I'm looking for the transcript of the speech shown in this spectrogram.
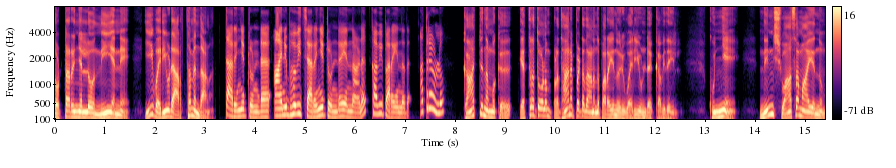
തൊട്ടറിഞ്ഞല്ലോ നീ എന്നെ. ഈ വരിയുടെ അർത്ഥമെന്താണ് റിഞ്ഞിട്ടുണ്ട് അനുഭവിച്ചറിഞ്ഞിട്ടുണ്ട് എന്നാണ് കവി പറയുന്നത്. അത്രേ ഉള്ളൂ. കാറ്റ് നമുക്ക് എത്രത്തോളം പ്രധാനപ്പെട്ടതാണെന്ന് പറയുന്ന ഒരു വരിയുണ്ട് കവിതയിൽ. കുഞ്ഞേ നിൻ ശ്വാസമായെന്നും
